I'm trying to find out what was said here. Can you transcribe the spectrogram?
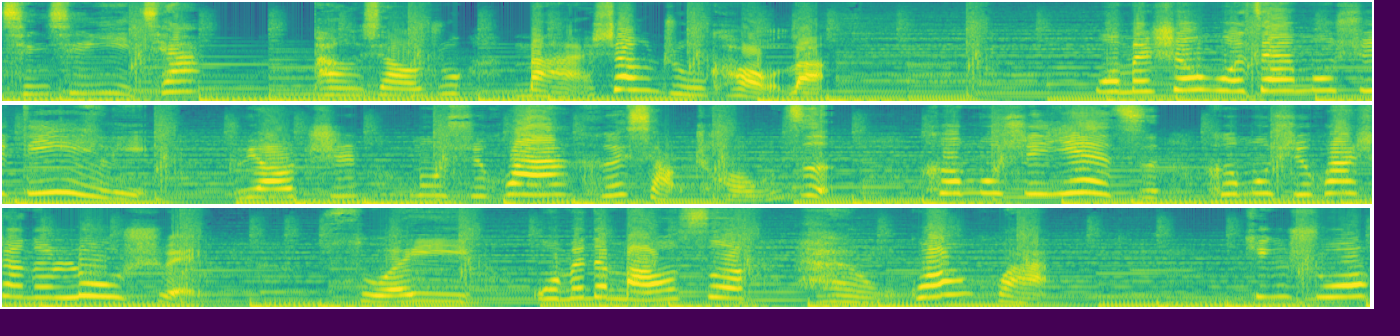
轻轻一掐，胖小猪马上住口了。”我们生活在苜蓿地里，主要吃苜蓿花和小虫子，喝苜蓿叶子和苜蓿花上的露水。所以我们的毛色很光滑。听说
